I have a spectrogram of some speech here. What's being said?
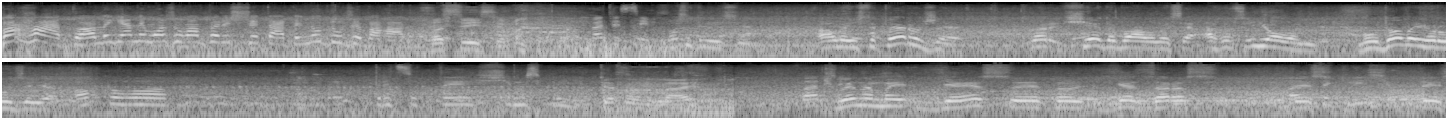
Багато, але я не можу вам пересчитати. Ну дуже багато. 28. 27. 28. Але і тепер вже тепер ще додавалося асоційовані Молдова і Грузія. Около 30 з чимось країн. Чесно не знаю. Членами ЄС е, то є зараз десь, десь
